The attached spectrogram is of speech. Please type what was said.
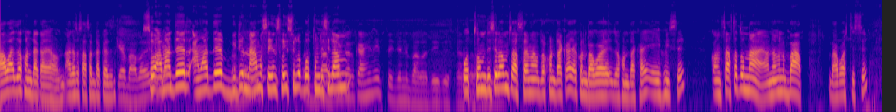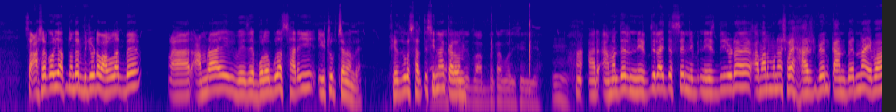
বাবা যখন ডাকায় এখন। আগে তো ডাকায় সো আমাদের আমাদের ভিডিওর নাম চেঞ্জ হয়েছিল প্রথম দিছিলাম। প্রথম দিছিলাম চাষা নাম যখন ডাকায় এখন বাবা যখন ডাকায় এই হয়েছে কারণ চাষা তো না মানে বাপ বাবা আসতেছে। সো আশা করি আপনাদের ভিডিওটা ভালো লাগবে। আর আমরা এই যে ব্লগগুলো ছাড়ি ইউটিউব চ্যানেলে ফেসবুকে ছাড়তেছি না কারণ হ্যাঁ, আর আমাদের নেক্সট দিন আইতেছে নেক্সট ভিডিওটা আমার মনে হয় সবাই হাসবেন কানবেন না এবং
